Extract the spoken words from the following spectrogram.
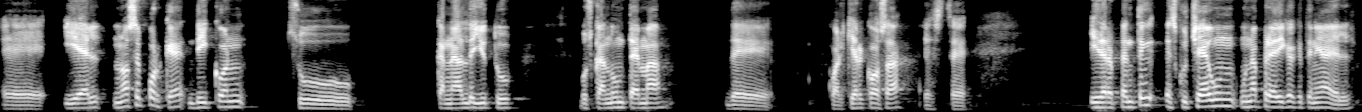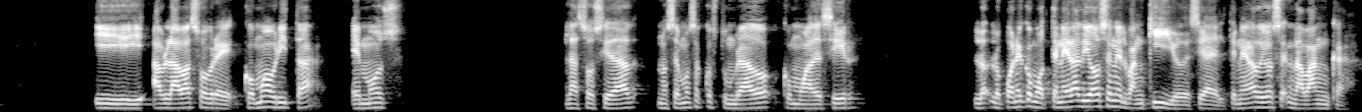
eh, y él, no sé por qué, di con su canal de YouTube buscando un tema de cualquier cosa, este, y de repente escuché un, una prédica que tenía él y hablaba sobre cómo ahorita hemos la sociedad nos hemos acostumbrado como a decir, lo, lo, pone como tener a Dios en el banquillo, decía él, tener a Dios en la banca,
